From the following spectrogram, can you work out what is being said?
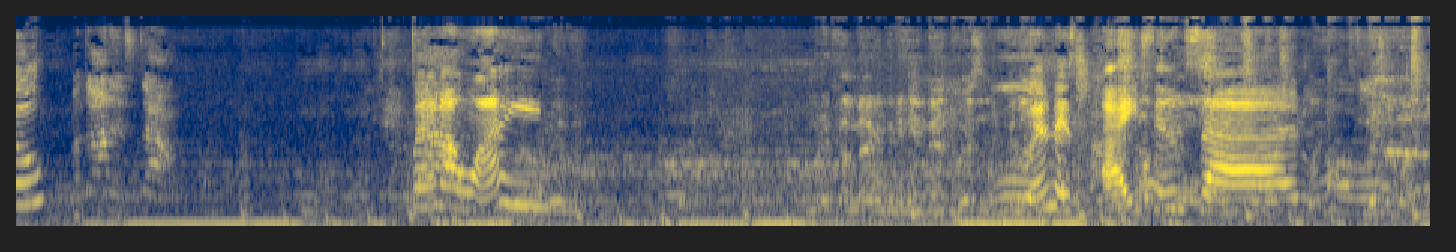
You. But I wine. I'm gonna come back and gonna get mad noise. Ooh, and there's ice inside. Imagine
